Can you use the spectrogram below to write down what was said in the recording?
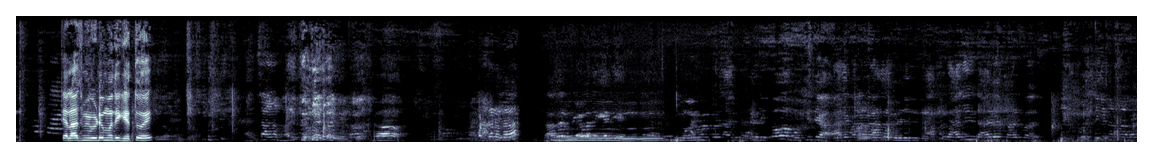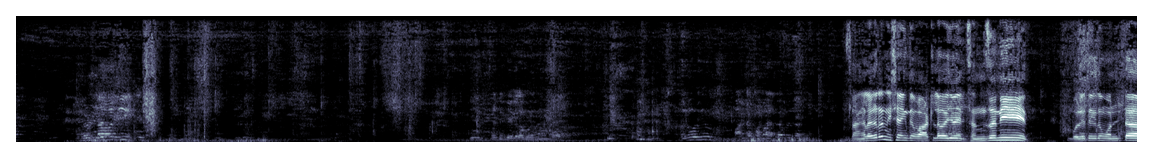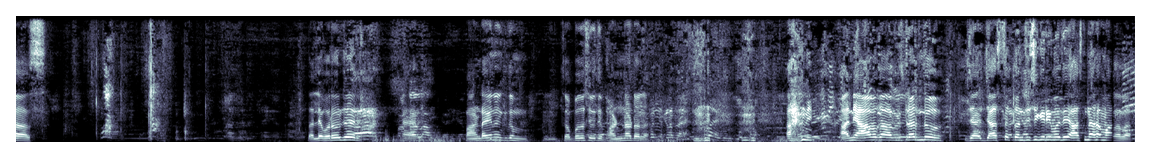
त्याला आज मी व्हिडिओमध्ये घेतोय. चांगला करा निशा एकदम वाटलं पाहिजे झणझणीत. बोले तर एकदम वंटास चालले बरोबर कर. पांडा आहे ना एकदम जबरदस्त होते भांडणाटाला आणि आणि हा बघा मित्रांनो जा जास्त कंजुशिगिरीमध्ये असणारा माणसाला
